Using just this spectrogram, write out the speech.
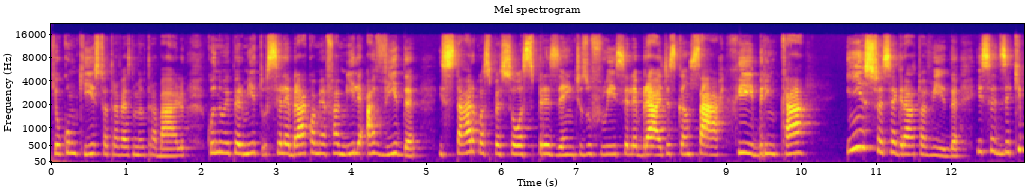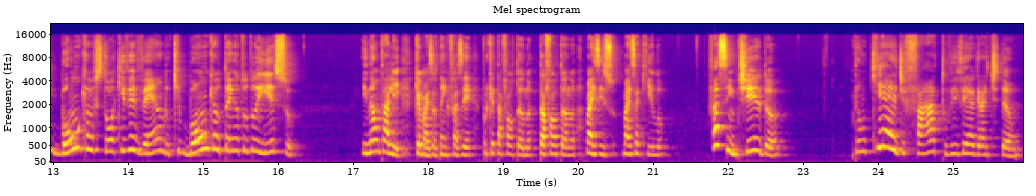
que eu conquisto através do meu trabalho, quando eu me permito celebrar com a minha família a vida, estar com as pessoas presentes, usufruir, celebrar, descansar, rir, brincar, isso é ser grato à vida. Isso é dizer que bom que eu estou aqui vivendo, que bom que eu tenho tudo isso. E não tá ali, o que mais eu tenho que fazer? Porque tá faltando, tá faltando, mais isso, mais aquilo. Faz sentido? Então, o que é de fato viver a gratidão?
